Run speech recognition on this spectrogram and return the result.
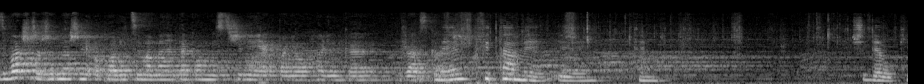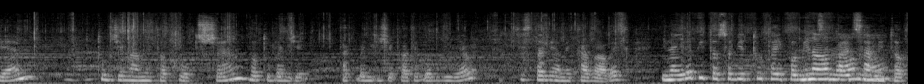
Zwłaszcza, że w naszej okolicy mamy taką mistrzynię jak panią Halinkę Wrzaska. My chwytamy y, tym szydełkiem, tu gdzie mamy to krótsze, bo tu będzie, tak będzie się płatek odbijał, zostawiamy kawałek i najlepiej to sobie tutaj pomiędzy No, no, palcami no. to,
